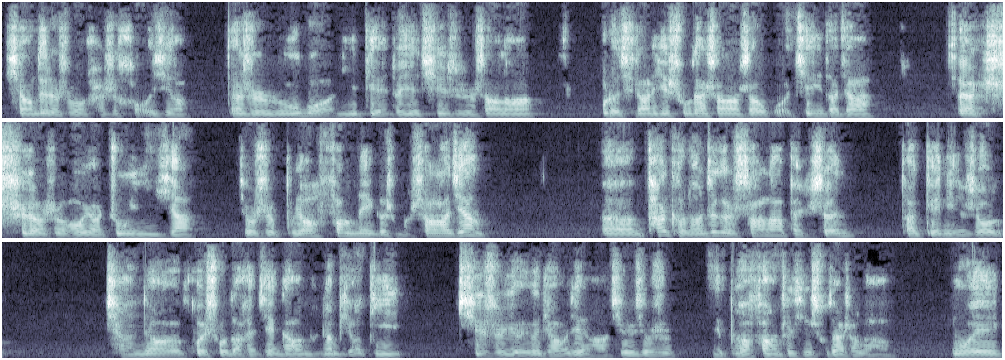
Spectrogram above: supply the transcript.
相对来说还是好一些哈。但是如果你点这些轻食的沙拉，或者其他的一些蔬菜沙拉时候，我建议大家在吃的时候要注意一下，就是不要放那个什么沙拉酱。呃，它可能这个沙拉本身，它给你的时候强调会说它很健康，能量比较低。其实有一个条件哈，其实就是你不要放这些蔬菜沙拉，因为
